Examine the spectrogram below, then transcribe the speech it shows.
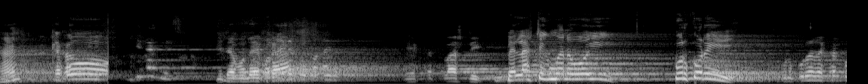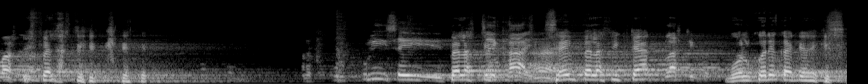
হ্যাঁ? দেখাও। এটা বলে একটা প্লাস্টিক। প্লাস্টিক মানে ওই কুরকুরি। কুরকুরের একটা প্লাস্টিক। প্লাস্টিক। মানে সেই প্লাস্টিক। খায়। সেই প্লাস্টিকটা প্লাস্টিক। গোল করে কাটে রেখেছি।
